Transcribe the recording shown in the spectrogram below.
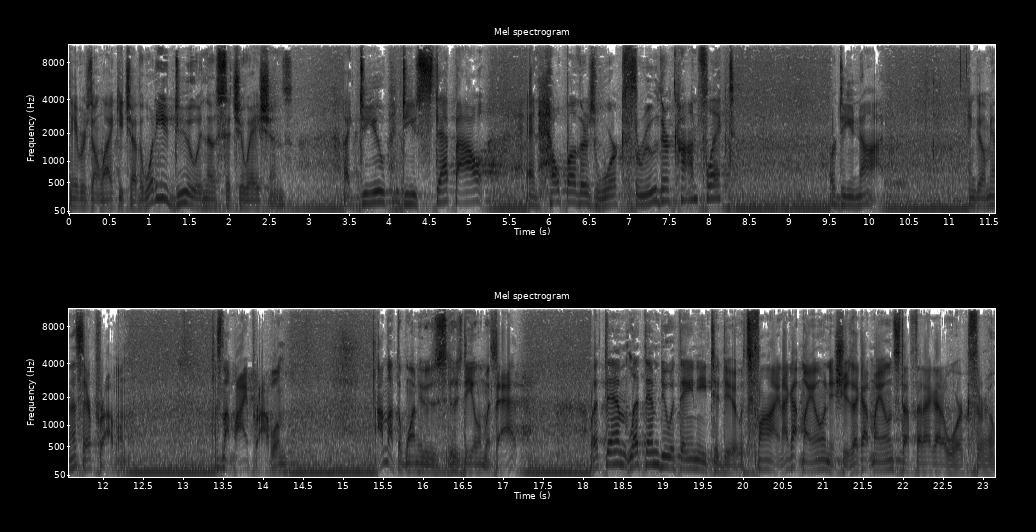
Neighbors don't like each other. What do you do in those situations? Like, do you do you step out and help others work through their conflict, or do you not? And go, man, that's their problem. That's not my problem. I'm not the one who's who's dealing with that. Let them, let them do what they need to do. It's fine. I got my own issues. I got my own stuff that I got to work through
